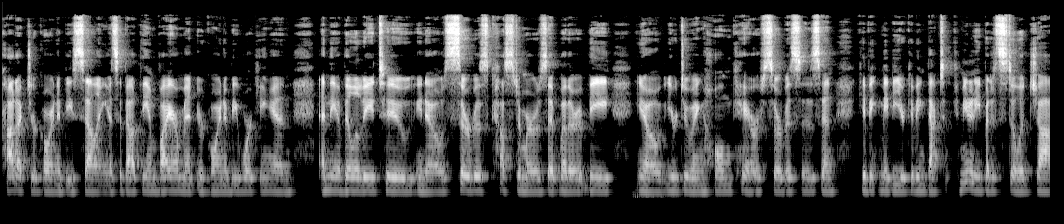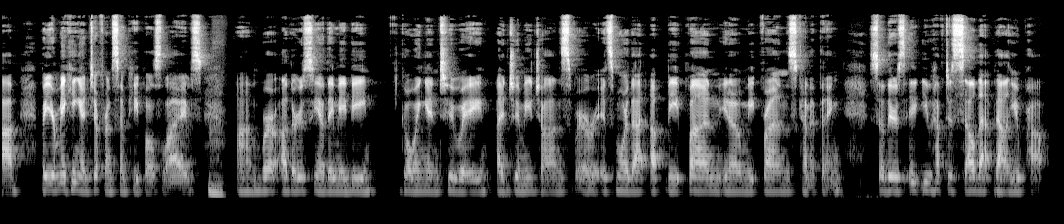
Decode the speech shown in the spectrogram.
product you're going to be selling. It's about the environment you're going to be working in and the ability to, you know, service customers that whether it be, you know, you're doing home care services and giving, maybe you're giving back to the community, but it's still a job, but you're making a difference in people's lives. Mm. Um, where others, you know, they may be going into a, a Jimmy John's where it's more that upbeat fun, you know, meet friends kind of thing. So there's, you have to sell that value prop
